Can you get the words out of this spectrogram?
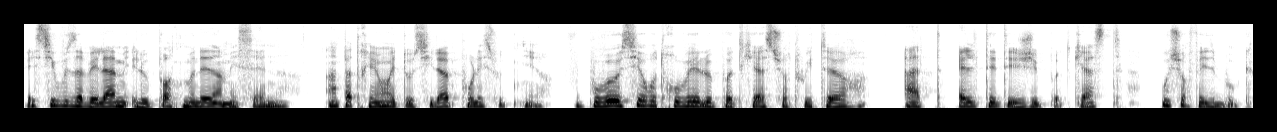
Et si vous avez l'âme et le porte-monnaie d'un mécène, un Patreon est aussi là pour les soutenir. Vous pouvez aussi retrouver le podcast sur Twitter, at LTTGpodcast, ou sur Facebook.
